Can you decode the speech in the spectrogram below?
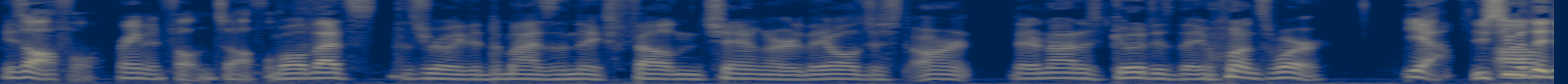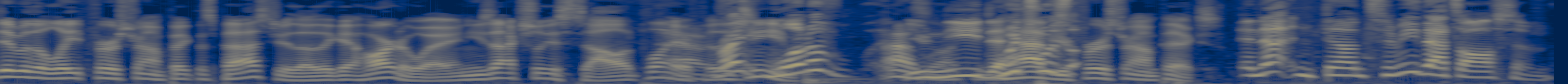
He's awful. Raymond Felton's awful. Well, that's that's really the demise of the Knicks. Felton, Chandler, they all just aren't. They're not as good as they once were. Yeah. You see what Um, they did with a late first round pick this past year, though. They get Hardaway, and he's actually a solid player for the Right. team. One of I you lucky. need to Which have was- your first round picks. and that now to me that's awesome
